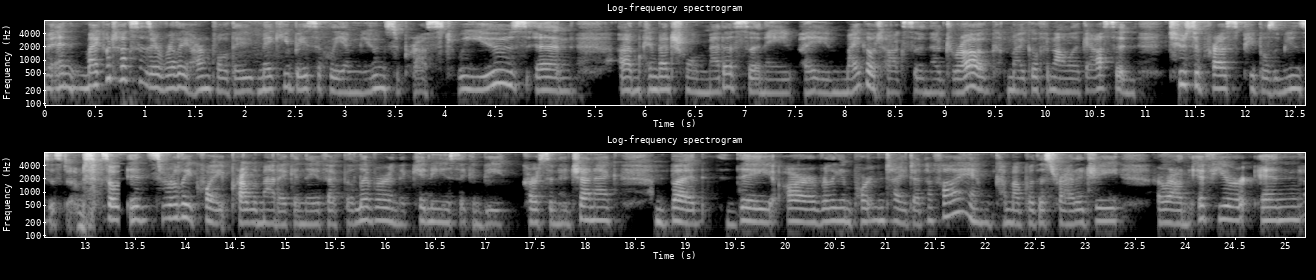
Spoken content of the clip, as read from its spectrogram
And mycotoxins are really harmful. They make you basically immune suppressed. We use in um, conventional medicine a, a mycotoxin, a drug, mycophenolic acid, to suppress people's immune systems. So it's really quite problematic and they affect the liver and the kidneys. They can be carcinogenic, but they are really important to identify and come up with a strategy around if you're in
